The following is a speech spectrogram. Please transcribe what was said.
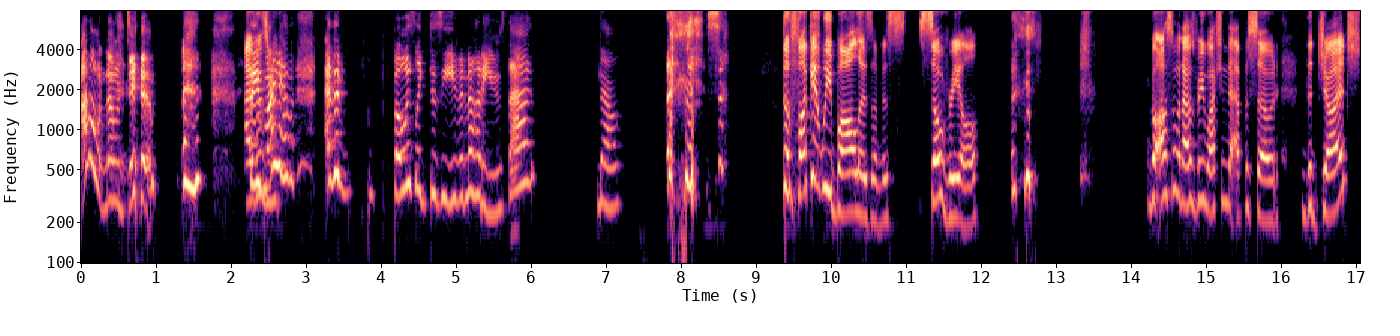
I don't know, Din. I they was might have and then Bo is like, does he even know how to use that? No. the fuck it we ballism is so real. but also when I was rewatching the episode, the judge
